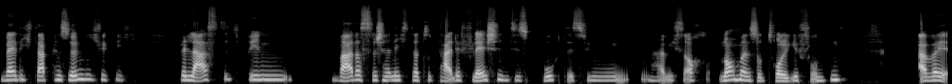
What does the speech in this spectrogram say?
weil ich da persönlich wirklich belastet bin, war das wahrscheinlich der totale Flash in diesem Buch, deswegen habe ich es auch nochmal so toll gefunden. Aber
